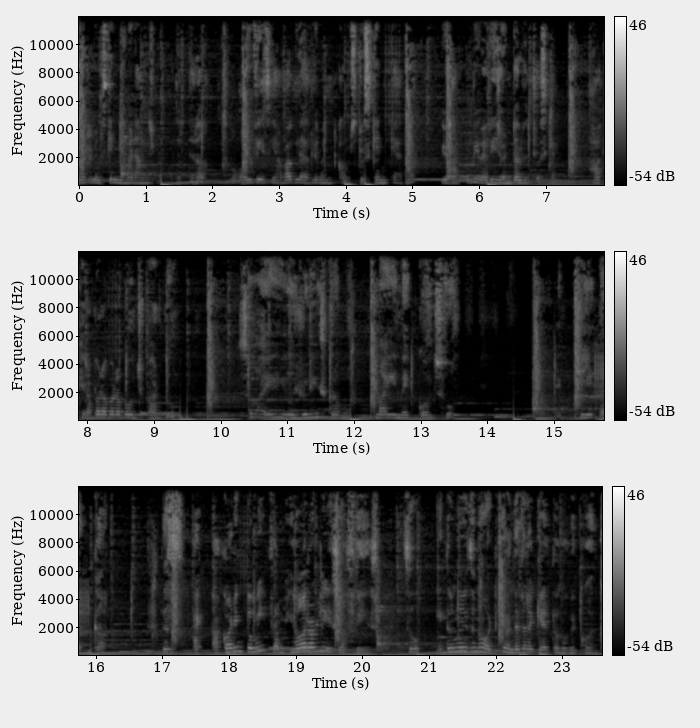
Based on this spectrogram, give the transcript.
ಮಾಡಿ ನಿಮ್ಮ ಸ್ಕಿನ್ ನೀವೇ ಡ್ಯಾಮೇಜ್ ಮಾಡ್ತಿರ್ತೀರ ಸೊ ಆಲ್ವೇಸ್ ಯಾವಾಗಲೇ ಆಗಲಿ when it comes to skin ಕೇರ್ನ you have to be very gentle with your skin ಹಾಕಿ ರಬ್ಬ ರಬ್ಬ ರಬ್ಬ ಉಜ್ಜಬಾರ್ದು. So I usually scrub my neck also ಇಲ್ಲಿ ತನಕ. This according to me from here only is your face so ಇದನ್ನು ಇದನ್ನು ಒಟ್ಟಿಗೆ ಒಂದೇ ಥರ ಕೇರ್ ತಗೋಬೇಕು ಅಂತ.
